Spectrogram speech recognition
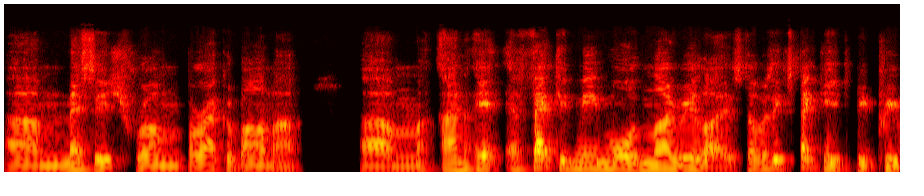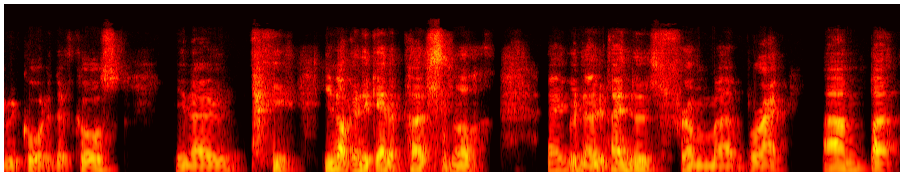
um, message from Barack Obama. Um, and it affected me more than I realized. I was expecting it to be pre-recorded, of course. You know, you're not going to get a personal, uh, you know, attendance from uh, Barack. Um, but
